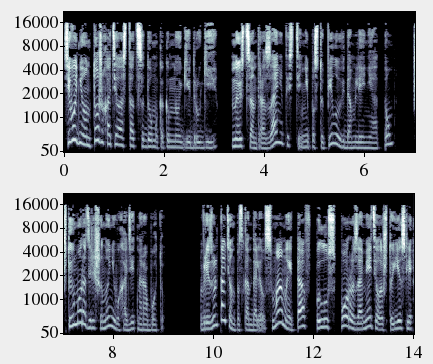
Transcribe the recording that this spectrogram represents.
сегодня он тоже хотел остаться дома, как и многие другие, но из центра занятости не поступило уведомление о том, что ему разрешено не выходить на работу. В результате он поскандалил с мамой, и та в пылу спора заметила, что если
